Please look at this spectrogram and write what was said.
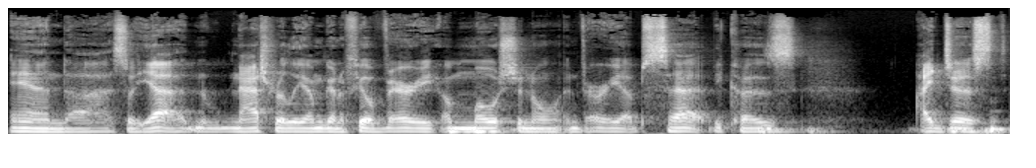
And uh, so yeah, naturally I'm going to feel very emotional and very upset because I just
